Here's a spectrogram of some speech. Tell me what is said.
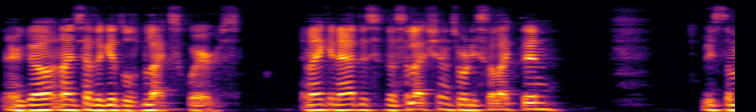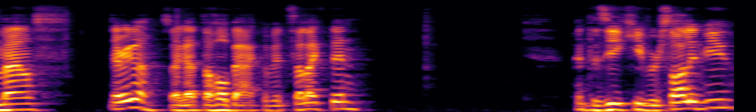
There you go. And I just have to get those black squares. And I can add this to the selection. It's already selected. Release the mouse. There we go. So I got the whole back of it selected. Hit the Z key for solid view.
